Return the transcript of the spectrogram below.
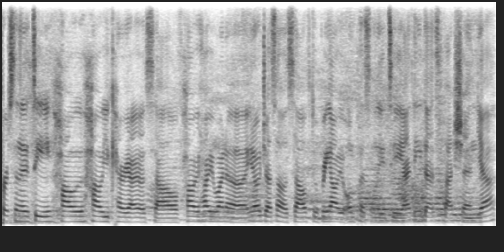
personality, how how you carry out yourself, how, how you wanna you know dress out yourself to bring out your own personality. I think that's fashion, yeah.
